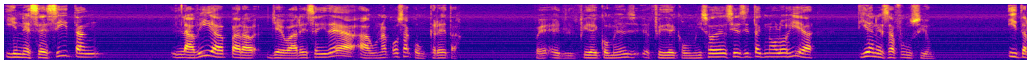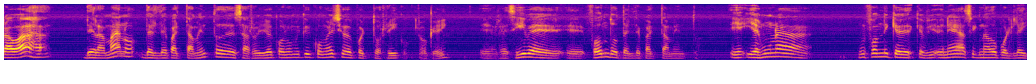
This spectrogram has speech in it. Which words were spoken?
Y necesitan la vía para llevar esa idea a una cosa concreta. Pues el fideicomiso de ciencia y tecnología tiene esa función y trabaja de la mano del Departamento de Desarrollo Económico y Comercio de Puerto Rico. Ok. Eh, recibe eh, fondos del departamento. Y, es una un fondo que, viene asignado por ley.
